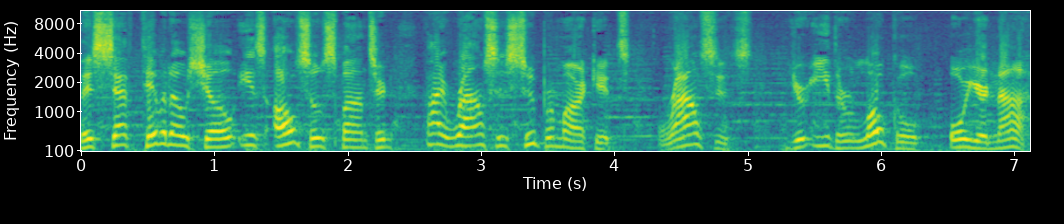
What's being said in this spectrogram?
The Seth Thibodeaux Show is also sponsored by Rouse's Supermarkets. Rouse's, you're either local or you're not.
